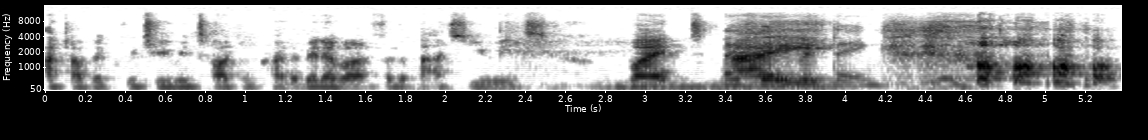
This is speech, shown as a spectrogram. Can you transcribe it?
a topic which we've been talking quite a bit about for the past few weeks. But my I, favorite thing.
